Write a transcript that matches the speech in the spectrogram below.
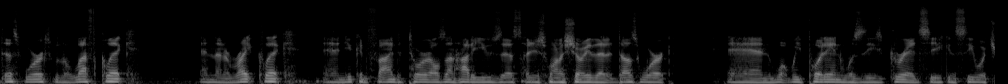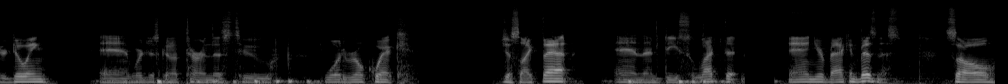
this works with a left click and then a right click. And you can find tutorials on how to use this. I just want to show you that it does work. And what we put in was these grids so you can see what you're doing and we're just going to turn this to wood real quick just like that and then deselect it and you're back in business. So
